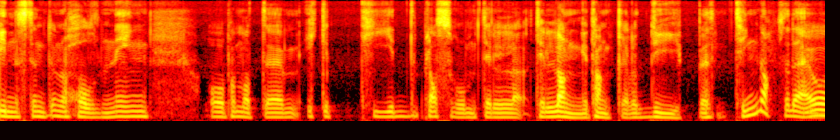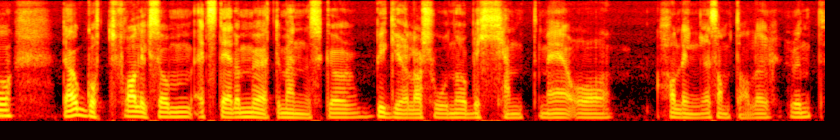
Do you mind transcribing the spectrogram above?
instant underholdning, og på en måte ikke tid, plass, rom til, til lange tanker eller dype ting, da. Så det er jo det er jo gått fra liksom et sted å møte mennesker, bygge relasjoner og bli kjent med og ha lengre samtaler rundt,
